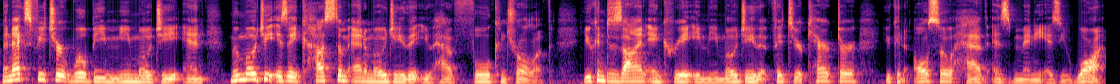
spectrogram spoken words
The next feature will be Memoji, and Memoji is a custom Animoji that you have full control of. You can design and create a Memoji that fits your character. You can also have as many as you want.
